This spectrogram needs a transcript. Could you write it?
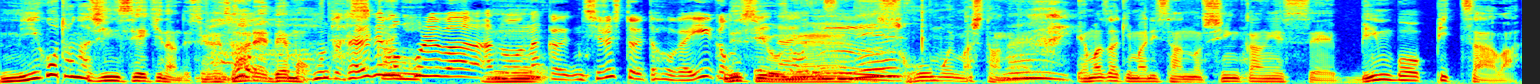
見事な人生記なんですよね、誰でも。本当誰でもこれは、あの、なんか記しといた方がいいかもですよしれない。ね。そう思いましたね。山崎まりさんの新刊エッセイ、貧乏ピッツァーは、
